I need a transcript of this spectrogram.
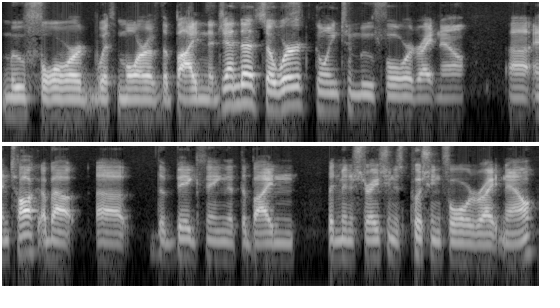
move forward with more of the Biden agenda. So we're going to move forward right now uh, and talk about uh, the big thing that the Biden administration is pushing forward right now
